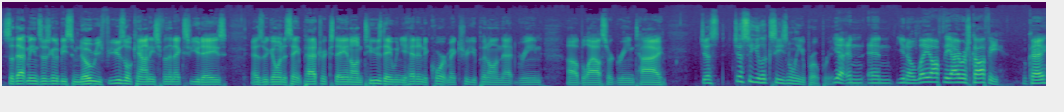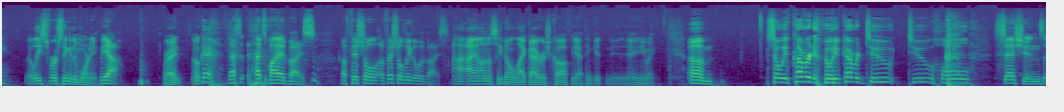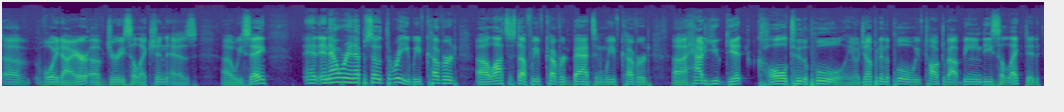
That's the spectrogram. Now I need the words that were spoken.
so that means there's going to be some no refusal counties for the next few days as we go into St. Patrick's Day. And on Tuesday, when you head into court, make sure you put on that green uh, blouse or green tie, just just so you look seasonally appropriate. Yeah, and and you know, lay off the Irish coffee. Okay. At least first thing in the morning, Yeah, right? Okay. that's that's my advice. Official official legal advice. I, I honestly don't like Irish coffee. I think it anyway. Um, so we've covered we've covered two two whole sessions of voir dire of jury selection, as uh, we say, and and now we're in episode three. We've covered uh, lots of stuff. We've covered bats, and we've covered uh, how do you get called to the pool. You know, jumping in the pool. We've talked about being deselected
